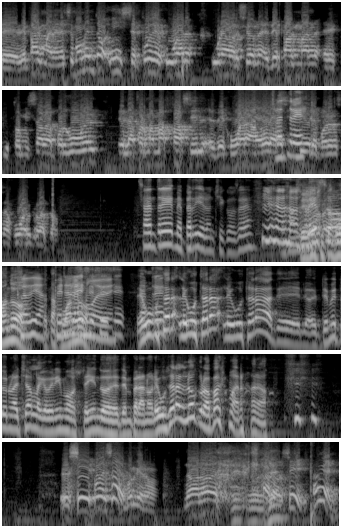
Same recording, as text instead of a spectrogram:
de, de Pac-Man en ese momento, y se puede jugar una versión de Pac-Man eh, customizada por Google, es la forma más fácil de jugar ahora Ya si entré. quiere ponerse a jugar un rato. Ya entré, me perdieron, chicos, ¿eh? ¿Le gustará, le gustará, le gustará, te, te meto en una charla que venimos teniendo desde temprano, ¿le gustará el locro a Pac-Man o no? Eh, sí, puede ser, ¿por qué no? No, no, puede claro, sí, está bien.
